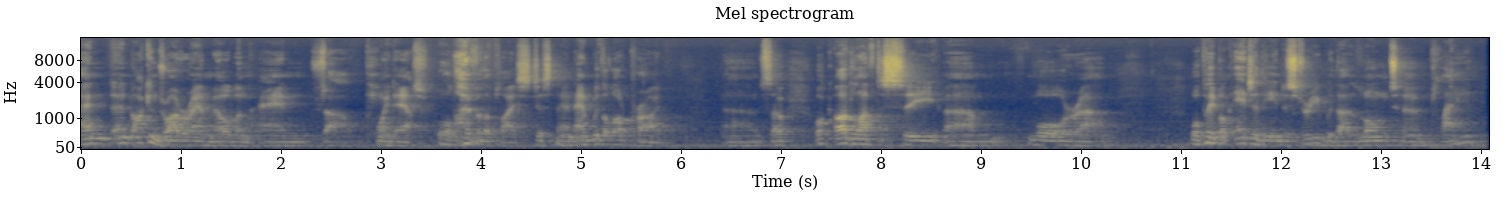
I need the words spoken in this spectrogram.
and, and I can drive around Melbourne and uh, point out all over the place, just and, and with a lot of pride. Uh, so look, I'd love to see um, more, uh, more people enter the industry with a long-term plan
